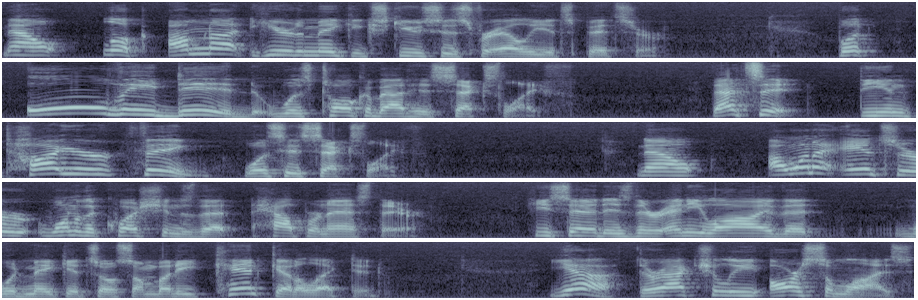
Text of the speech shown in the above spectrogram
Now, look, I'm not here to make excuses for Eliot Spitzer, but all they did was talk about his sex life. That's it. The entire thing was his sex life. Now, I want to answer one of the questions that Halperin asked there. He said, Is there any lie that would make it so somebody can't get elected? Yeah, there actually are some lies.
